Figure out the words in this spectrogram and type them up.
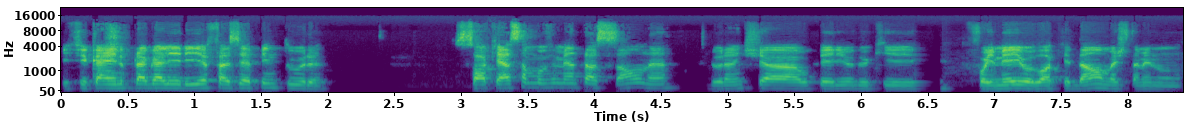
e ficar indo para a galeria fazer a pintura. Só que essa movimentação, né, durante a, o período que foi meio lockdown, mas também não,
